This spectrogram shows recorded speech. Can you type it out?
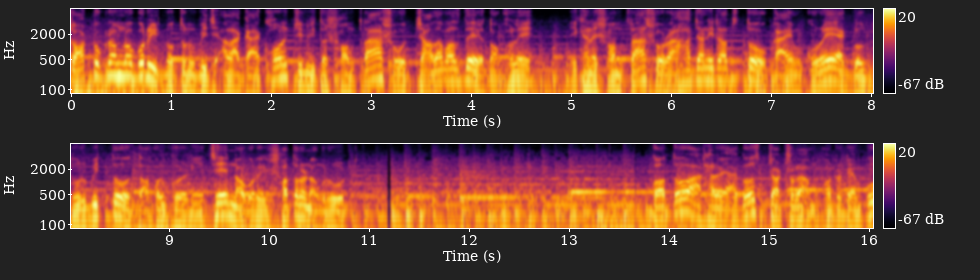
চট্টগ্রাম নগরীর নতুন ব্রিজ এলাকা এখন চিহ্নিত সন্ত্রাস ও চাঁদাবাজদের দখলে। এখানে সন্ত্রাস ও রাহাজানি রাজত্ব কায়েম করে একদল দুর্বৃত্ত দখল করে নিয়েছে নগরীর সতেরো নং রুট। গত আঠারোই আগস্ট চট্টগ্রাম অটো টেম্পো,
